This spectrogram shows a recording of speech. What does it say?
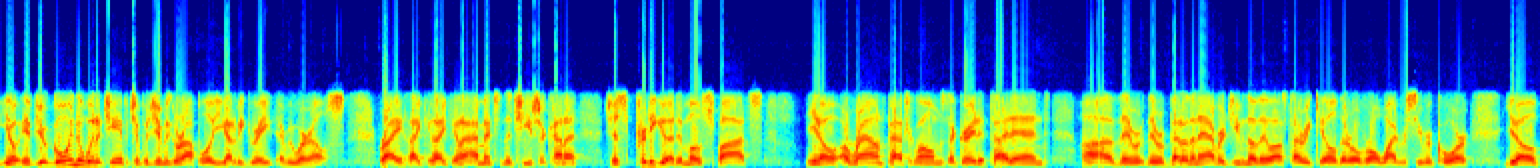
you know, if you're going to win a championship with Jimmy Garoppolo, you got to be great everywhere else, right? Like, like I mentioned, the Chiefs are kind of just pretty good in most spots you know, around Patrick Mahomes. They're great at tight end. Uh, they were they were better than average, even though they lost Tyreek Hill. Their overall wide receiver corps, you know,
